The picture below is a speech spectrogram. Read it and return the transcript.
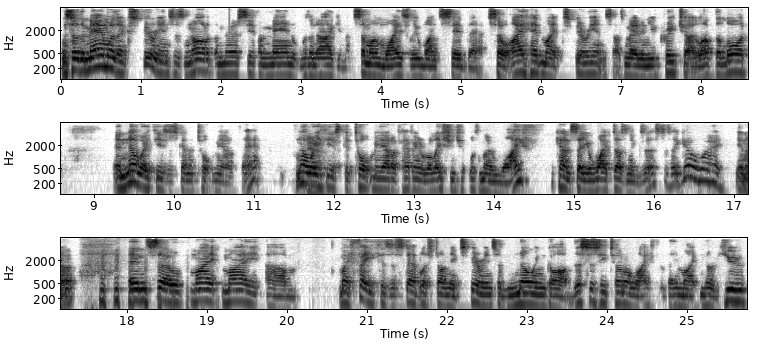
And so the man with an experience is not at the mercy of a man with an argument. Someone wisely once said that. So I had my experience. I was made a new creature. I love the Lord. And no atheist is going to talk me out of that. No yeah. atheist could talk me out of having a relationship with my wife. You can't say your wife doesn't exist. I say, go away, you know. and so my my um, my faith is established on the experience of knowing God. This is eternal life that they might know you,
